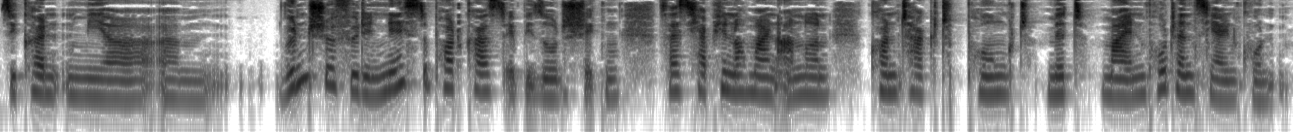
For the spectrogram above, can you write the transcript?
Sie könnten mir ähm, Wünsche für die nächste Podcast-Episode schicken. Das heißt, ich habe hier nochmal einen anderen Kontaktpunkt mit meinen potenziellen Kunden.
